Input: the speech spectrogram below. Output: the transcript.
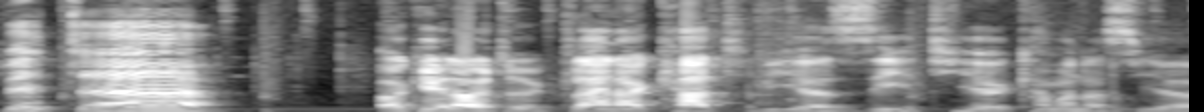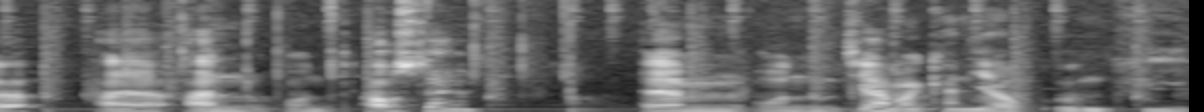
Bitte! Okay, Leute, kleiner Cut. Wie ihr seht, hier kann man das hier äh, an- und ausstellen. Ähm, und ja, man kann hier auch irgendwie.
